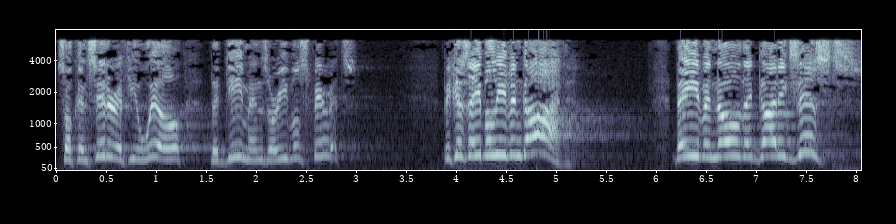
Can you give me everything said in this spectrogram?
So consider, if you will, the demons or evil spirits. Because they believe in God. They even know that God exists.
